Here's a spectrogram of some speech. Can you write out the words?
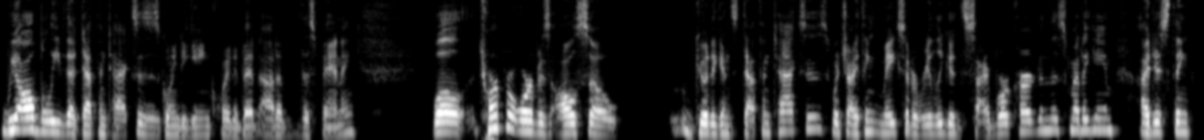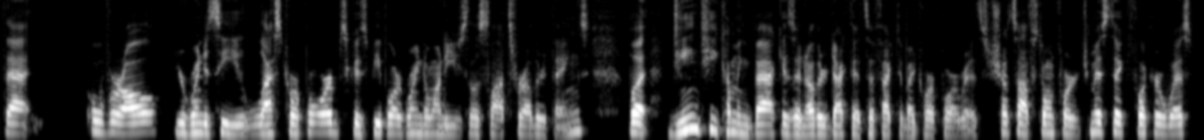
we all believe that Death and Taxes is going to gain quite a bit out of this banning. Well, Torpor Orb is also good against Death and Taxes, which I think makes it a really good sideboard card in this metagame. I just think that overall you're going to see less torpor orbs because people are going to want to use those slots for other things. But d&t coming back is another deck that's affected by torpor orb. It shuts off stoneforge mystic flicker wisp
